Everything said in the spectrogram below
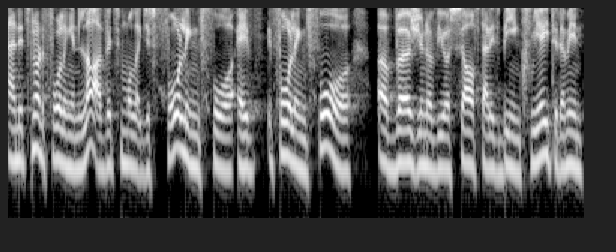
and it's not falling in love. It's more like just falling for a falling for a version of yourself that is being created. I mean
